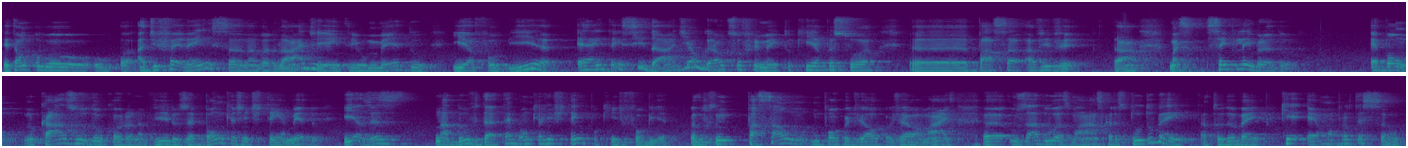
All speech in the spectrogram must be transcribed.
Então, o, o, a diferença, na verdade, entre o medo e a fobia é a intensidade e é o grau de sofrimento que a pessoa é, passa a viver. Tá? Mas sempre lembrando, é bom, no caso do coronavírus, é bom que a gente tenha medo e às vezes na dúvida, é até bom que a gente tenha um pouquinho de fobia. Passar um, um pouco de álcool gel a mais, uh, usar duas máscaras, tudo bem, tá tudo bem, porque é uma proteção.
